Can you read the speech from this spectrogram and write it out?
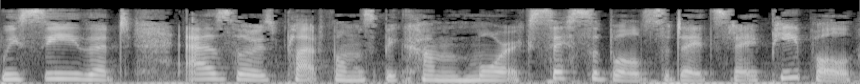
We see that as those platforms become more accessible to day-to-day people,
